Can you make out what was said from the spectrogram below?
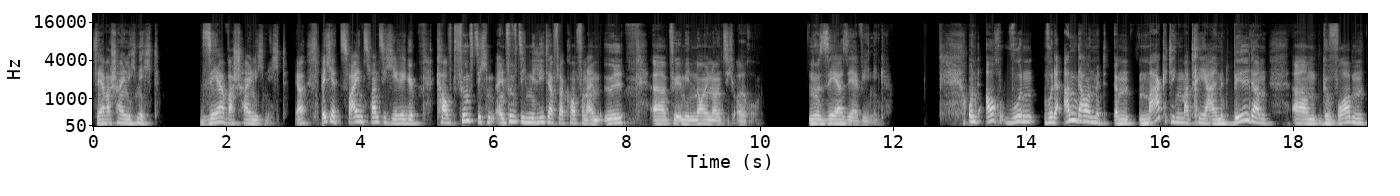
Sehr wahrscheinlich nicht. Sehr wahrscheinlich nicht. Ja? Welche 22-Jährige kauft 50, ein 50 Milliliter Flakon von einem Öl äh, für irgendwie 99 Euro? Nur sehr, sehr wenige. Und auch wurden, wurde andauernd mit ähm, Marketingmaterial, mit Bildern ähm, geworben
